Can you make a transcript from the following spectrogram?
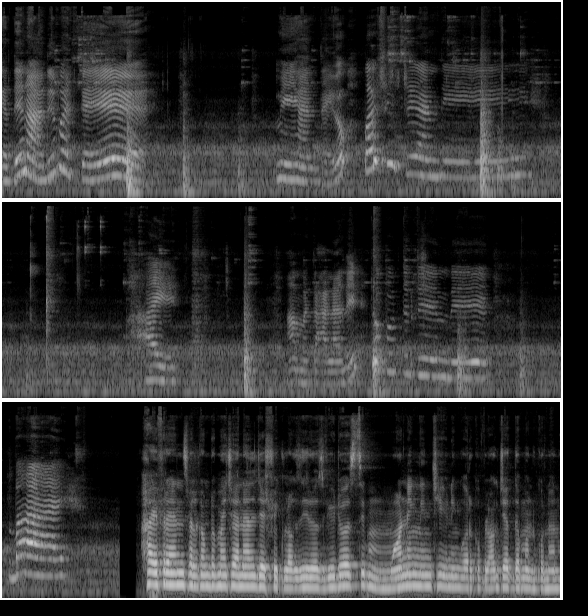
అక్కడే నాది బట్టే మీ అందరూ పరిశీలించండి హాయ్. అమ్మ తాళాన్ని తుప్పుతుంది బాయ్. హాయ్ ఫ్రెండ్స్ వెల్కమ్ టు మై ఛానల్ జస్విక్ బ్లాగ్స్ ఈరోజు వీడియోస్ మార్నింగ్ నుంచి ఈవినింగ్ వరకు బ్లాగ్ చేద్దాం అనుకున్నాను.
